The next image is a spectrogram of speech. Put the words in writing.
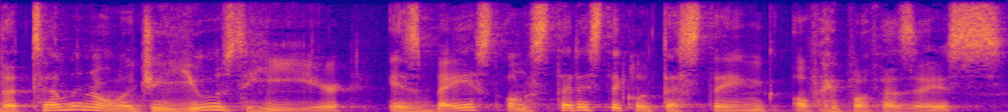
The terminology used here is based on statistical testing of hypotheses,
